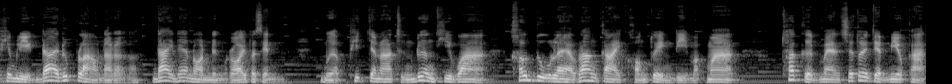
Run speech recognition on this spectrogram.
พรีเมียร์ลีกได้หรือเปล่านะเหรอ ได้แน่นอน 100%เมื่อพิจารณาถึงเรื่องที่ว่าเขาดูแลร่างกายของตัวเองดีมากๆ ถ้าเกิดแมนเชสเตอร์ยูไนเต็ดมีโอกาส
